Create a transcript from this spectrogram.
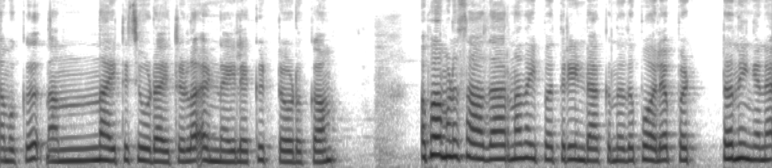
നമുക്ക് നന്നായിട്ട് ചൂടായിട്ടുള്ള എണ്ണയിലേക്ക് ഇട്ട് കൊടുക്കാം. അപ്പോൾ നമ്മൾ സാധാരണ നെയ്പ്പത്തിരി ഉണ്ടാക്കുന്നത് പോലെ പെട്ടെന്ന് ഇങ്ങനെ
